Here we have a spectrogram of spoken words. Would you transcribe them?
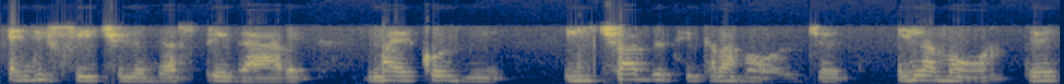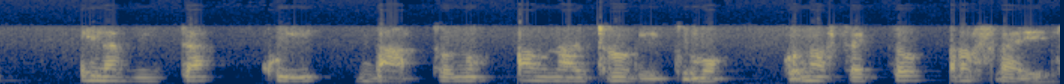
È difficile da spiegare, ma è così. Il Chad ti travolge e la morte e la vita qui battono a un altro ritmo. Con affetto Raffaele.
